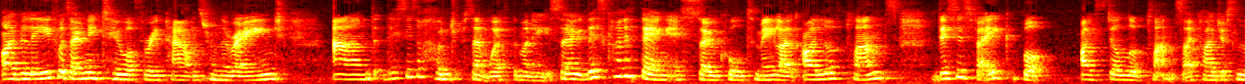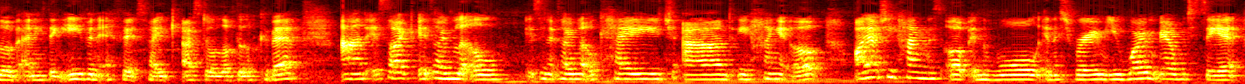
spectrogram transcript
I believe, was only two or three pounds from the range and this is 100% worth the money. So this kind of thing is so cool to me. Like I love plants. This is fake, but I still love plants. Like I just love anything. Even if it's fake I still love the look of it. And it's like its own little it's in its own little cage and you hang it up. I actually hang this up in the wall in this room. You won't be able to see it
